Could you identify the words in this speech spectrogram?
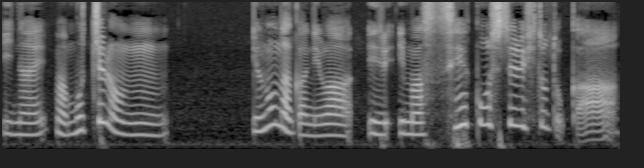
いない。まあもちろん、世の中にはいいます。成功してる人とか、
